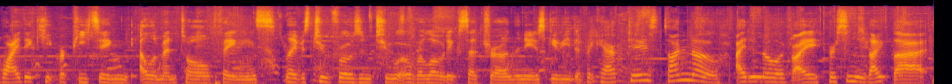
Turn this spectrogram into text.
why they keep repeating elemental things. Like it's too frozen, two overload, etc. And then they just give you different characters. So I don't know. I don't know if I personally like that.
